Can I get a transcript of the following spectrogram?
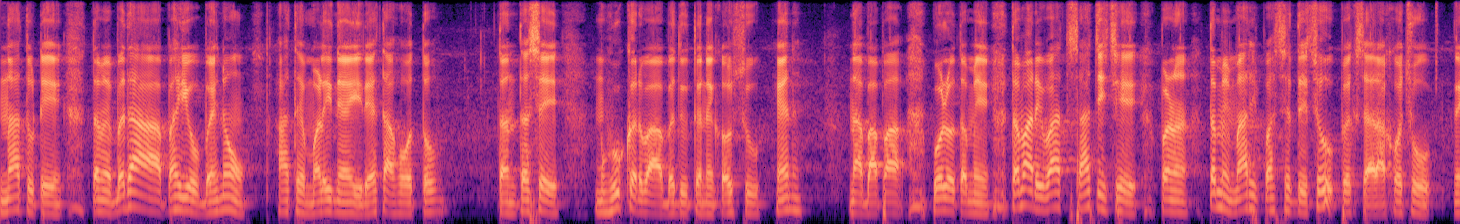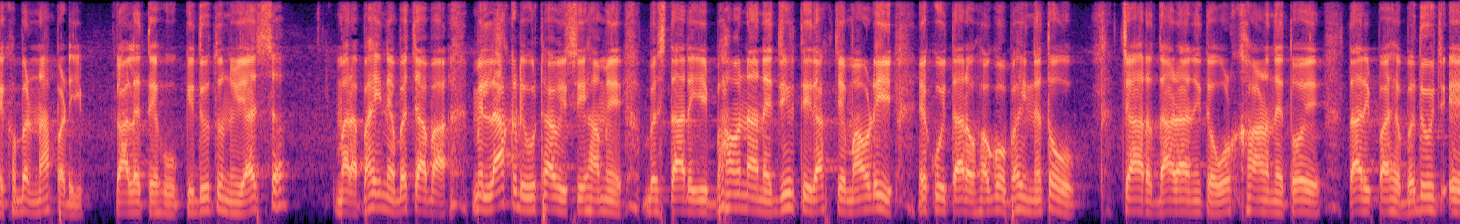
ના તૂટે. તમે બધા ભાઈઓ, બહેનો હાથે મળીને અહીં રહેતા હો તો તન થશે. હું શું કરવા આ બધું તને કહું છું, હે ને? ના બાપા, બોલો તમે, તમારી વાત સાચી છે, પણ તમે મારી પાસેથી શું અપેક્ષા રાખો છો? એ ખબર ના પડી. કાલે તે હું કીધું તું, યાદ છે? મારા ભાઈને બચાવવા મેં લાકડી ઉઠાવી સિંહામે બસ તારી એ ભાવનાને જીવતી રાખજે માવડી એ કોઈ તારો હગો ભાઈ નહોતો ચાર દાડાની તો ઓળખાણ ને તોય, તારી પાસે બધું જ એ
